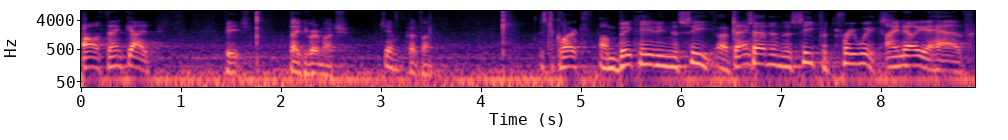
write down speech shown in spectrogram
Oh, thank God. Pete, thank you very much. Jim. Had fun. Mr. Clark, I'm vacating the seat. I've Thank- sat in the seat for three weeks. I know you have.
